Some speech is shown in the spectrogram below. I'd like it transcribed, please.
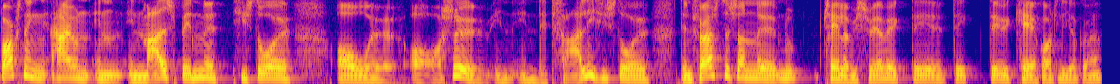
Boksningen har jo en, en meget spændende historie, og, øh, og også en, en lidt farlig historie. Den første sådan, øh, nu taler vi sværvægt, det, det, det kan jeg godt lide at gøre,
